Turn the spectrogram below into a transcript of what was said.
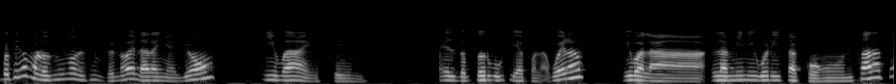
pues íbamos los mismos de siempre, ¿no? El araña y yo, iba este, el doctor Bujía con la güera, iba la, la mini güerita con Zárate,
